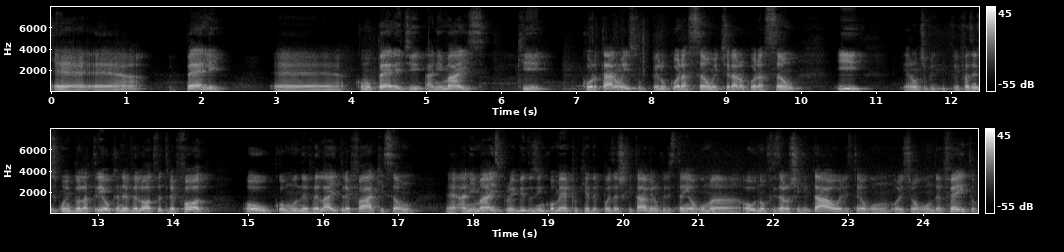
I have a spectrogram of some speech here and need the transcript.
é, é, pele, é, como pele de animais que cortaram isso pelo coração e tiraram o coração e era um tipo de fazer isso com idolatria, ou canevelot vetrefot, ou como nevelá e trefá, que são é, animais proibidos em comer, porque depois da shkita viram que eles têm alguma, ou não fizeram shkita, ou eles têm algum, ou eles tinham algum defeito,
